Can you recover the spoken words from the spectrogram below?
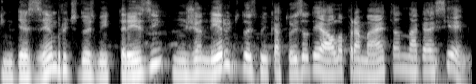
em dezembro de 2013. Em janeiro de 2014, eu dei aula para Marta na HSM.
